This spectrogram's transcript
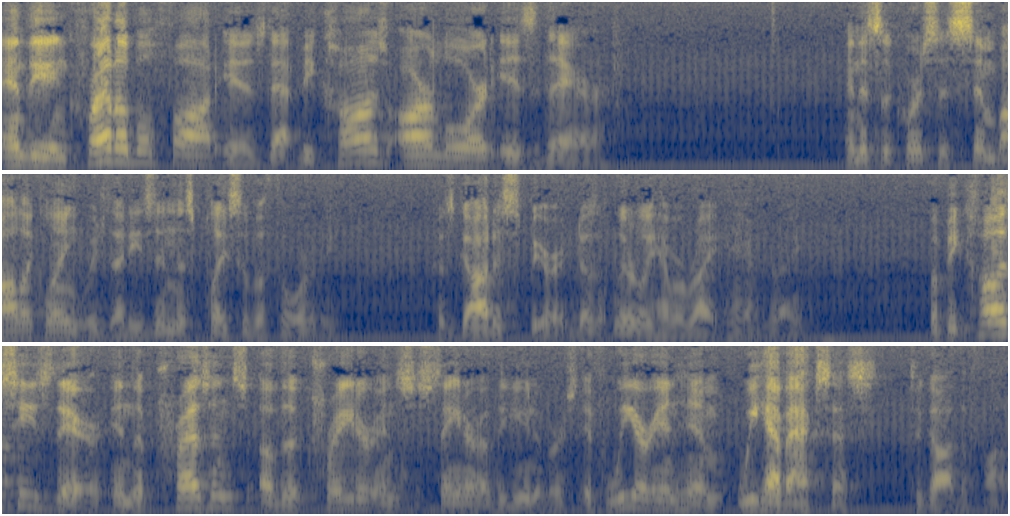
And the incredible thought is that because our Lord is there, and this, of course, is symbolic language that he's in this place of authority, because God is spirit, doesn't literally have a right hand, right? But because he's there in the presence of the creator and sustainer of the universe, if we are in him, we have access to God the Father.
